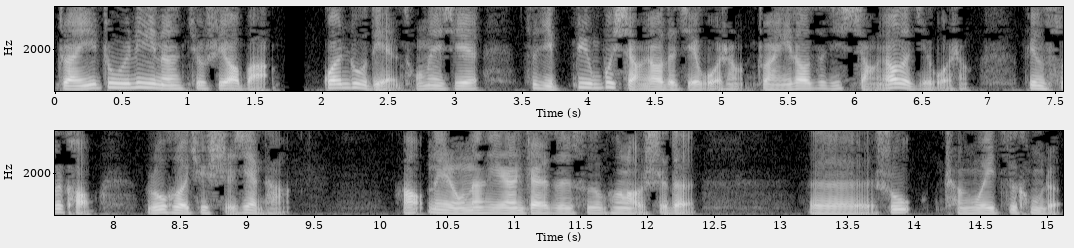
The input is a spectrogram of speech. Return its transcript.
转移注意力呢，就是要把关注点从那些自己并不想要的结果上转移到自己想要的结果上，并思考如何去实现它。好，内容呢依然摘自苏东坡老师的呃书《成为自控者》。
